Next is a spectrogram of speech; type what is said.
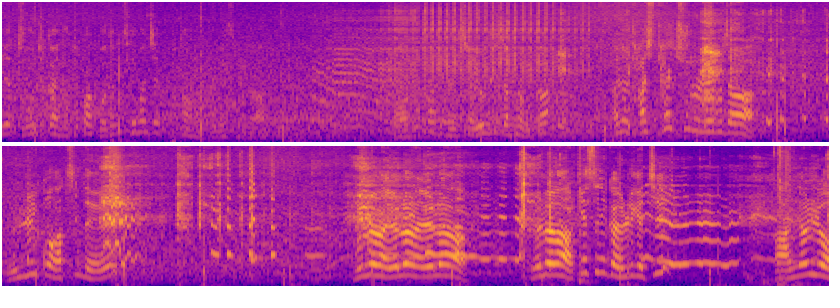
일단 두 번째까지 다 똑같거든? 세 번째부터 한번 보겠습니다. 어 똑같네. 자 여기서 잡혀볼까? 아니면 다시 탈출을 해보자. 열릴 것 같은데? 열려라 열려라 열려라. 열려라. 깼으니까 열리겠지? 아 안 열려.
